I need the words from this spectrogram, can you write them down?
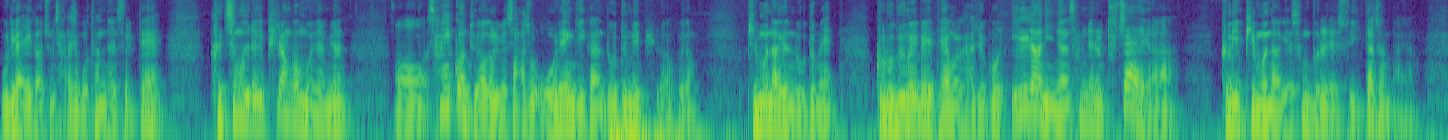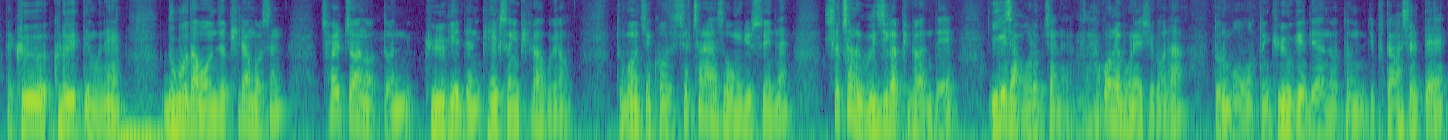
우리 아이가 좀 잘하지 못한다 했을 때 그 친구들에게 필요한 건 뭐냐면 어, 상위권 도약을 위해서 아주 오랜 기간 로드맵이 필요하고요. 비문학이라는 로드맵. 그 로드맵에 대한 걸 가지고 1년, 2년, 3년을 투자해야 그게 비문학의 승부를 낼 수 있다 저는 봐요. 그 그러기 때문에 누구보다 먼저 필요한 것은 철저한 어떤 교육에 대한 계획성이 필요하고요. 두 번째 그것을 실천해서 옮길 수 있는 실천 의지가 필요한데 이게 참 어렵잖아요. 그래서 학원을 보내시거나 또는 뭐 어떤 교육에 대한 어떤 이제 부탁 하실 때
